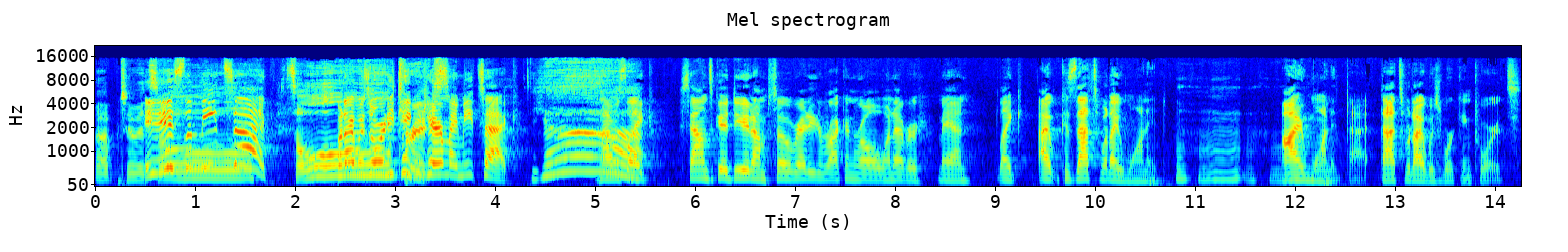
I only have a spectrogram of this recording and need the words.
up to its It is the meat sack. its old but i was already taking tricks. care of my meat sack. Yeah. and i was like sounds good dude. I'm so ready to rock and roll whenever man. Like i because that's what i wanted. Mm-hmm, mm-hmm. I wanted that. That's what i was working towards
